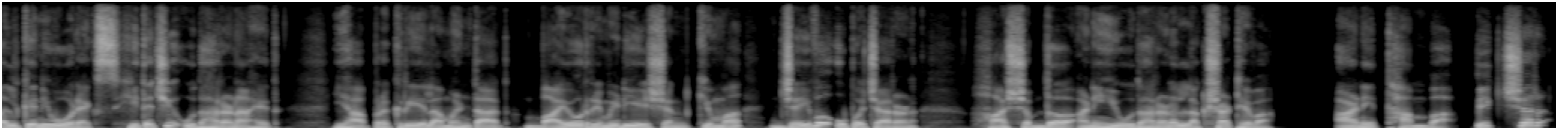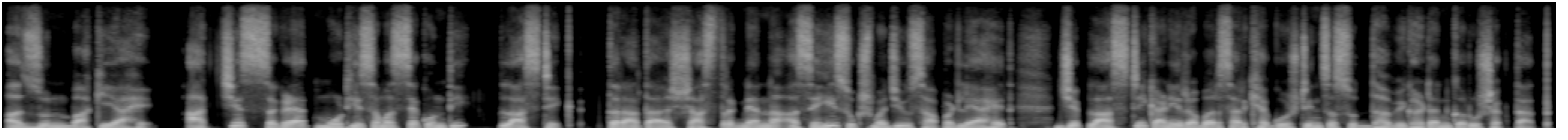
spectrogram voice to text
अल्केनिवोरेक्स ही त्याची उदाहरणं आहेत. ह्या प्रक्रियेला म्हणतात बायोरेमिडिएशन किंवा जैव उपचारण. हा शब्द आणि ही उदाहरणं लक्षात ठेवा. आणि थांबा. पिक्चर अजून बाकी आहे. आजची सगळ्यात मोठी समस्या कोणती? प्लास्टिक. तर आता शास्त्रज्ञांना असेही सूक्ष्मजीव सापडले आहेत जे प्लास्टिक आणि रबरसारख्या गोष्टींचं सुद्धा विघटन करू शकतात.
